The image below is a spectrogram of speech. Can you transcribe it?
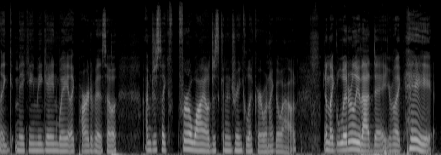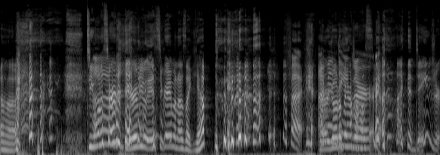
like making me gain weight, like part of it. So I'm just like for a while just gonna drink liquor when I go out. And like literally that day, you're like, "Hey, uh, do you want to start a beer review Instagram?" And I was like, "Yep." Fuck. I'm in go to danger. Yeah, I'm in danger.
